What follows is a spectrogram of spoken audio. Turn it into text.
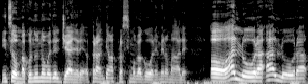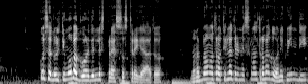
Insomma, con un nome del genere. Però andiamo al prossimo vagone, meno male. Oh, allora, allora... Questo è l'ultimo vagone dell'espresso stregato. Non abbiamo trovato il ladro in nessun altro vagone, quindi...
